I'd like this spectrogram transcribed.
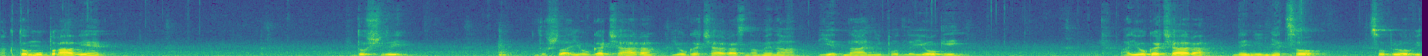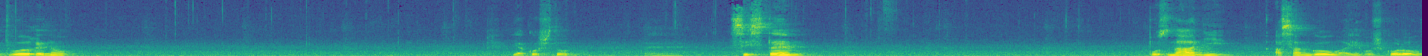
A k tomu právě došly, došla yogačára. Yogačára znamená jednání podle jogy. A yogačára není něco, co bylo vytvořeno jakožto eh, systém poznání Asangou a jeho školou,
